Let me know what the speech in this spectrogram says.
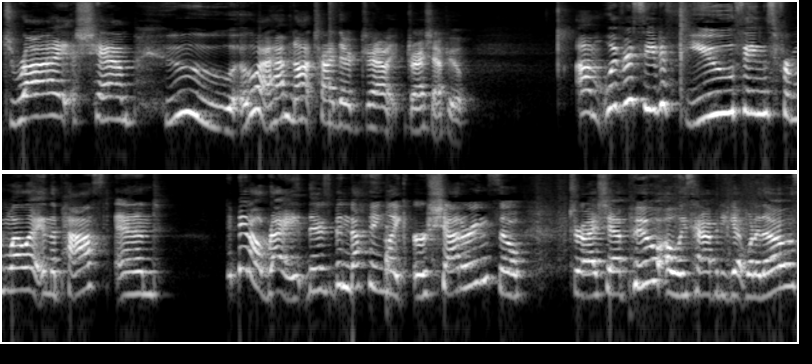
Dry Shampoo. Oh, I have not tried their dry, dry shampoo. Um, we've received a few things from Wella in the past, and they've been alright. There's been nothing like earth-shattering, so dry shampoo, always happy to get one of those.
